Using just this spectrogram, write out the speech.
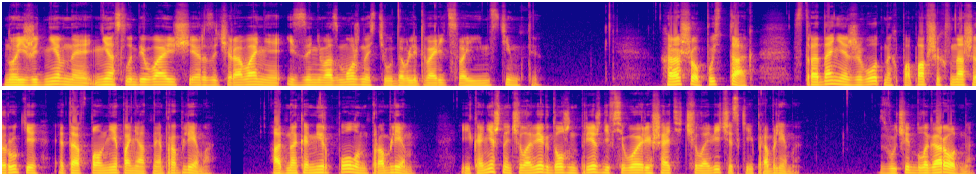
но ежедневное, неослабевающее разочарование из-за невозможности удовлетворить свои инстинкты. Хорошо, пусть так. Страдания животных, попавших в наши руки, это вполне понятная проблема. Однако мир полон проблем, и, конечно, человек должен прежде всего решать человеческие проблемы. Звучит благородно,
